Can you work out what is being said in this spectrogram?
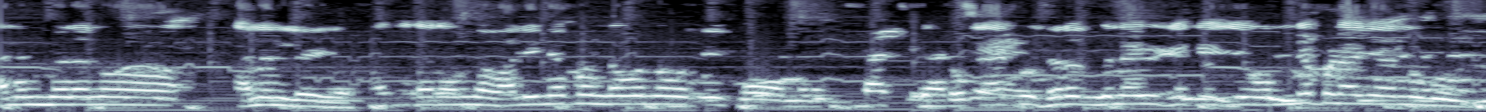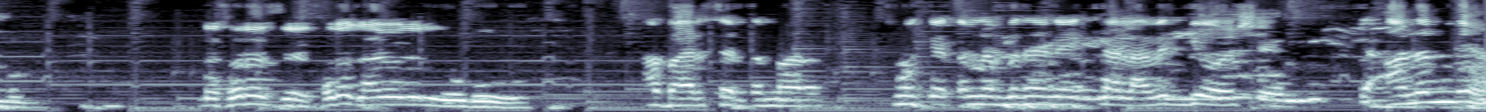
આનંદ મેળાનો આનંદ લે છે. અત્યારે અમને વાલીને પણ નવો નવો કંઈક જોવા મળે છોકરા એટલું સરસ બનાવી શકે છે અમને પણ આજે અનુભવ થયો. એટલે સરસ છે સરસ આયોજન થયું આભાર સર તમારો. શું કે તમને બધાને ખ્યાલ આવી ગયો હશે? કે આનંદ મે-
